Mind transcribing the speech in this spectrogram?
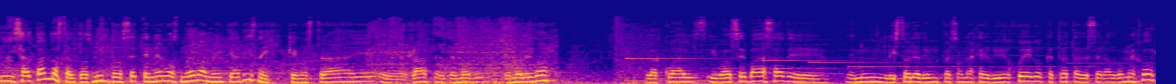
Y saltando hasta el 2012 tenemos nuevamente a Disney que nos trae eh, Ralph el Demo- Demoledor, la cual igual se basa de, en un- la historia de un personaje de videojuego que trata de ser algo mejor.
